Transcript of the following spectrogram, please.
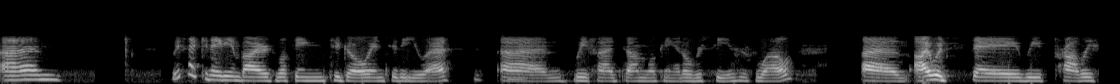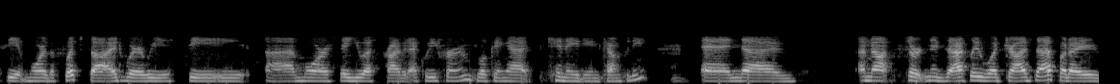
Um, we've had Canadian buyers looking to go into the U.S. Um, we've had some looking at overseas as well. Um, I would say we probably see it more the flip side, where we see uh, more, say, U.S. private equity firms looking at Canadian companies. And uh, I'm not certain exactly what drives that, but I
